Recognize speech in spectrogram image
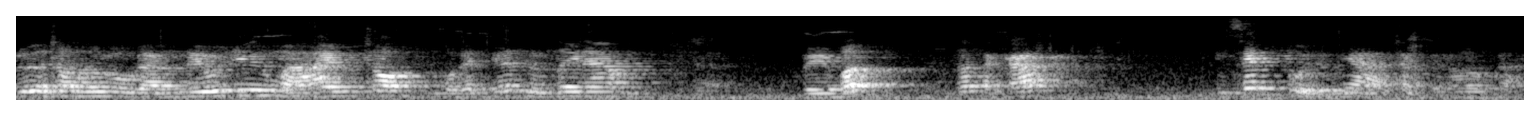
Lựa chọn hơn cố gắng. Nếu như mà anh chọn một cái đất hướng tây nam dạ. về vận rất là cát nhưng xét tuổi nước nhà chẳng thể nào được cả.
